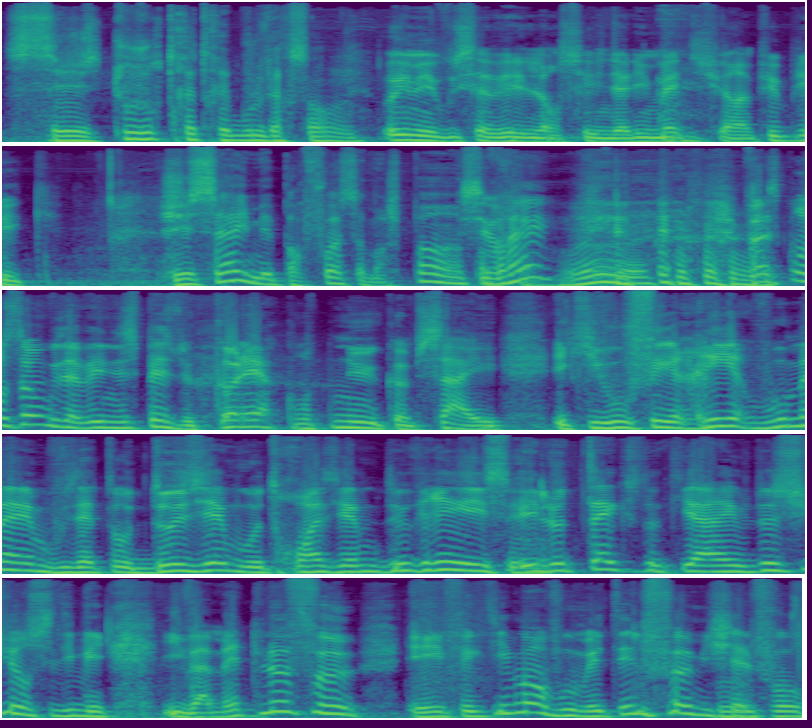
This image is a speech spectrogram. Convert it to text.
C'est toujours très très bouleversant. Oui, mais vous savez lancer une allumette sur un public. J'essaye, mais parfois ça marche pas. hein, C'est vrai Ouais, ouais. Parce qu'on sent que vous avez une espèce de colère contenue comme ça et, et qui vous fait rire vous-même. Vous êtes au deuxième ou au troisième degré. Et c'est le texte qui arrive dessus. On se dit, mais il va mettre le feu. Et effectivement, vous mettez le feu, Michel Mm. Faux.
